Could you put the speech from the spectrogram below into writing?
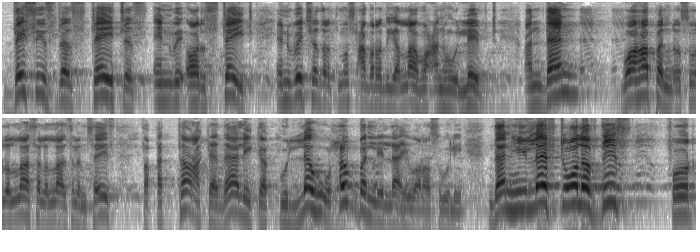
This is the status in, or state in which Hazrat Mus'ab radiallahu anhu lived. And then what happened? Rasulullah sallallahu alaihi wasallam says, فَقَدْ تَرَكَ ذَلِكَ كُلَّهُ حُبًّا لِلَّهِ وَرَسُولِهِ Then he left all of this for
